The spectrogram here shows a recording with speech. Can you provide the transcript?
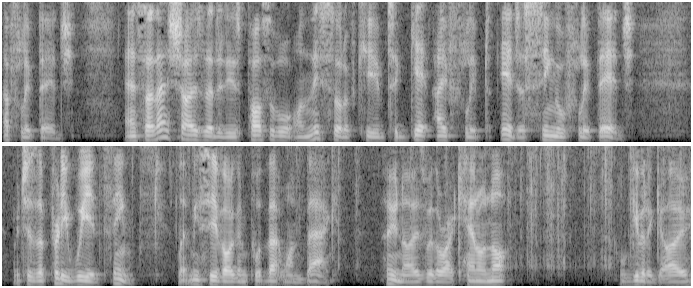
a flipped edge. And so that shows that it is possible on this sort of cube to get a flipped edge, a single flipped edge, which is a pretty weird thing. Let me see if I can put that one back. Who knows whether I can or not. We'll give it a go.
